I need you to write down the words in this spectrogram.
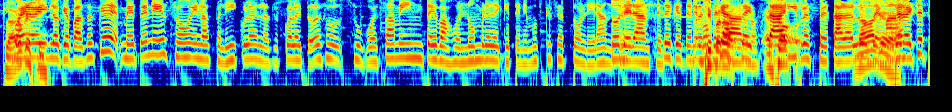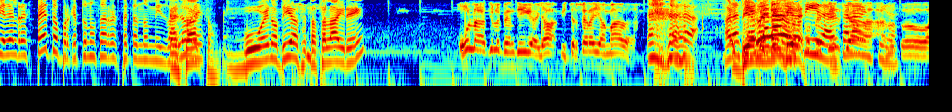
Claro bueno, que sí. y lo que pasa es que meten eso en las películas, en las escuelas y todo eso, supuestamente bajo el nombre de que tenemos que ser tolerantes. Tolerantes, De que tenemos Sí, que aceptar eso- y respetar a los demás. Pero ahí se pierde el respeto porque tú no estás respetando mis valores. Exacto. Buenos días, estás al aire. Hola, Dios les bendiga. Ya, mi tercera llamada. Ahora sí, Bien, Esta es la bien. vencida, esta es la A- A vencida. nuestro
